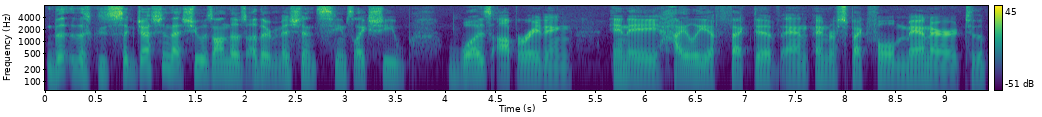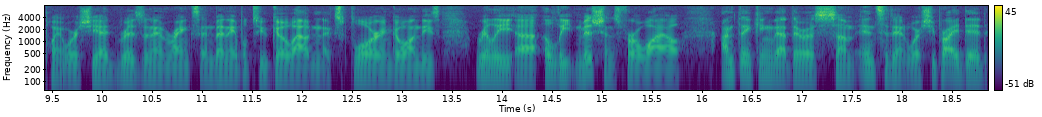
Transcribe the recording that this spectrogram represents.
the, the suggestion that she was on those other missions seems like she was operating in a highly effective and, and respectful manner to the point where she had risen in ranks and been able to go out and explore and go on these really uh, elite missions for a while. I'm thinking that there was some incident where she probably did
